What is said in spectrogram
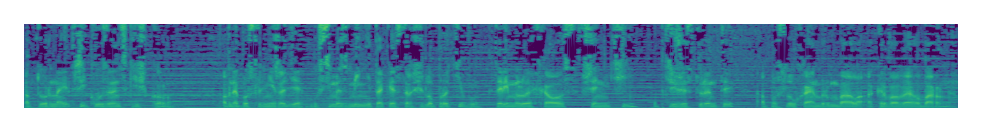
a turnaj tří kouzelnických škol. A v neposlední řadě musíme zmínit také strašidlo protivu, který miluje chaos, všeničí, obtěžuje studenty a poslouchá jen Brumbála a krvavého barona.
